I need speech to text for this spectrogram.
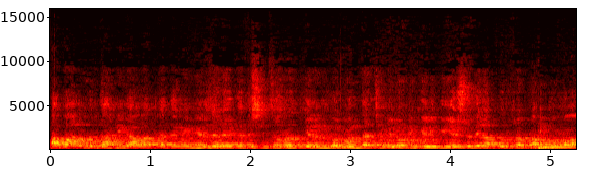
आबाल वृद्धांनी गावातल्या त्यांनी निर्जला एकादशीचं व्रत केलं भगवंताची विनवणी केली की यशोदेला पुत्र प्राप्त व्हावा.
